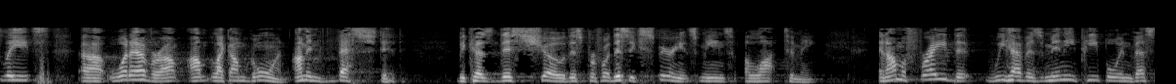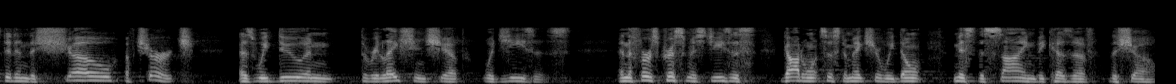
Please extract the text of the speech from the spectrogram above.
sleets, uh, whatever. I'm, I'm like I'm going. I'm invested because this show, this perform, this experience means a lot to me. And I'm afraid that we have as many people invested in the show of church as we do in the relationship with Jesus. And the first Christmas, Jesus, God wants us to make sure we don't miss the sign because of the show.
